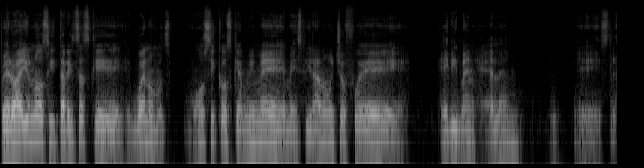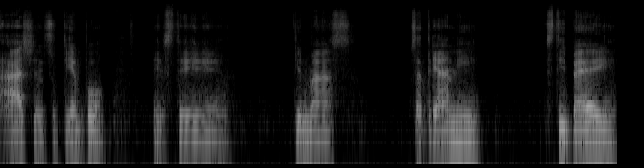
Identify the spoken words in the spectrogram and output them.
pero hay unos guitarristas que, bueno, músicos que a mí me, me inspiraron mucho fue Eddie Van Halen, eh, Slash en su tiempo, este, ¿quién más? Satriani, Steve Vai,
